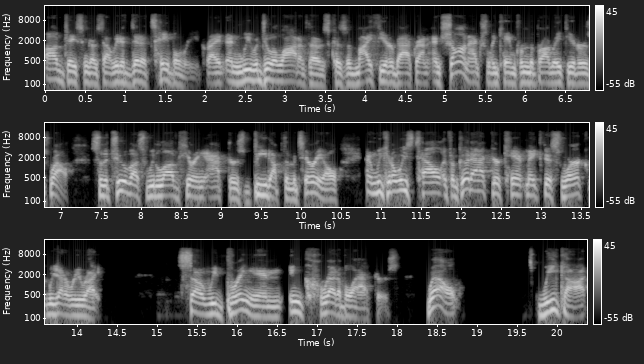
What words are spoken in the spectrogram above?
of Jason Goes Down. We did, did a table read, right? And we would do a lot of those because of my theater background. And Sean actually came from the Broadway theater as well. So the two of us, we loved hearing actors beat up the material. And we could always tell if a good actor can't make this work, we got to rewrite. So we'd bring in incredible actors. Well, we got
